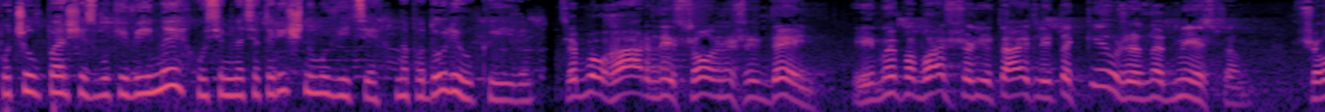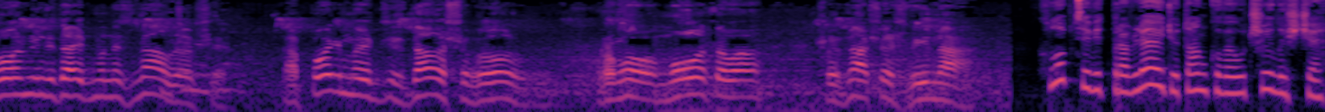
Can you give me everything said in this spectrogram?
почув перші звуки війни у 17-річному віці на Подолі у Києві. Це був гарний сонячний день. І ми побачили, що літають літаки вже над містом. Чого вони літають, ми не знали взагалі. А потім ми дізналися, що було промова Молотова, що значить війна. Хлопця відправляють у танкове училище.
